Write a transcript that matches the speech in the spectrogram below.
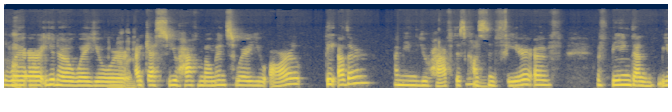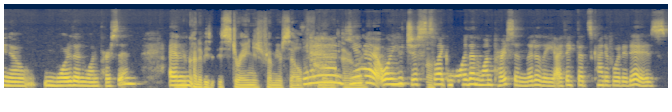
where huh. you know where you're i guess you have moments where you are the other i mean you have this mm. constant fear of of being then you know more than one person and, and you're kind of estranged from yourself yeah yeah or you just huh. like more than one person literally i think that's kind of what it is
